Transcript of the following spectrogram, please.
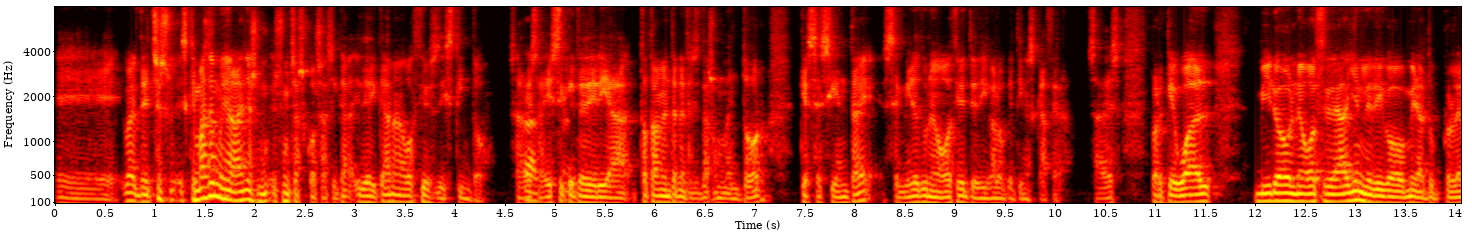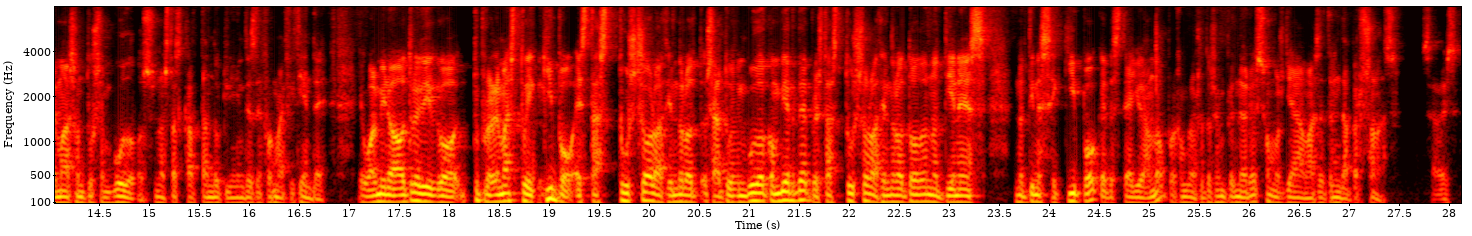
eh, bueno, de hecho, es, que más de un millón al año es, muchas cosas y, de cada negocio es distinto, ¿sabes? Ahí sí que te diría, totalmente necesitas un mentor que se sienta, se mire tu negocio y te diga lo que tienes que hacer, ¿sabes? Porque igual miro el negocio de alguien y le digo, mira, tu problema son tus embudos, no estás captando clientes de forma eficiente. Igual miro a otro y digo, tu problema es tu equipo, estás tú solo haciéndolo, o sea, tu embudo convierte, pero estás tú solo haciéndolo todo, no tienes, no tienes equipo que te esté ayudando. Por ejemplo, nosotros emprendedores somos ya más de 30 personas, ¿sabes?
